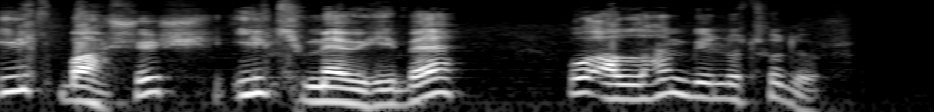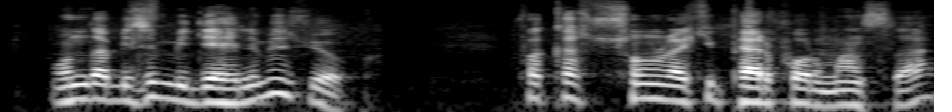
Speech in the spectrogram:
ilk bahşiş, ilk mevhibe o Allah'ın bir lütfudur. Onda bizim bir dehlimiz yok. Fakat sonraki performansla,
